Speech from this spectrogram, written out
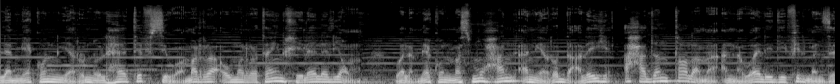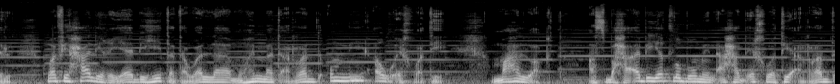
لم يكن يرن الهاتف سوى مرة أو مرتين خلال اليوم ولم يكن مسموحا أن يرد عليه احدا طالما أن والدي في المنزل وفي حال غيابه تتولى مهمة الرد أمي أو إخوتي مع الوقت أصبح أبي يطلب من أحد إخوتي الرد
